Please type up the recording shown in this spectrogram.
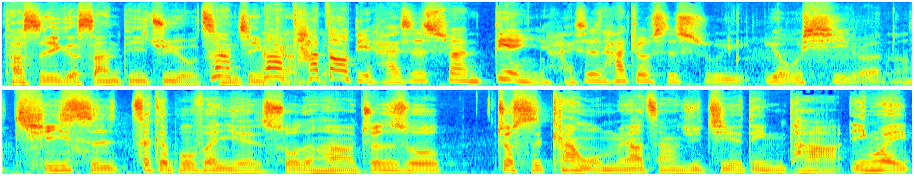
它是一个三 D 具有沉浸感。那它到底还是算电影，还是它就是属于游戏了呢？其实这个部分也说的话，就是说就是看我们要怎样去界定它，因为。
